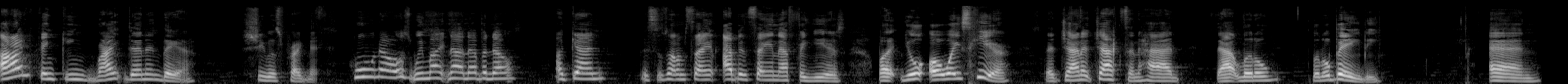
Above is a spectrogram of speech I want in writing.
I'm thinking right then and there she was pregnant. Who knows? We might not ever know. Again, this is what I'm saying. I've been saying that for years, but you'll always hear that Janet Jackson had that little little baby. And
